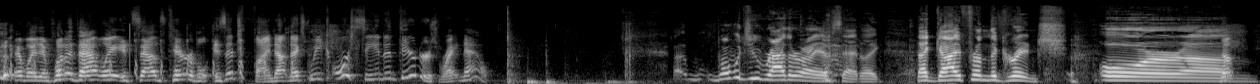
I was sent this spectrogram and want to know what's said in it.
And when you put it that way, it sounds terrible. Is it? Find out next week or see it in theaters right now. What would you rather I have said? Like that guy from The Grinch, or um,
